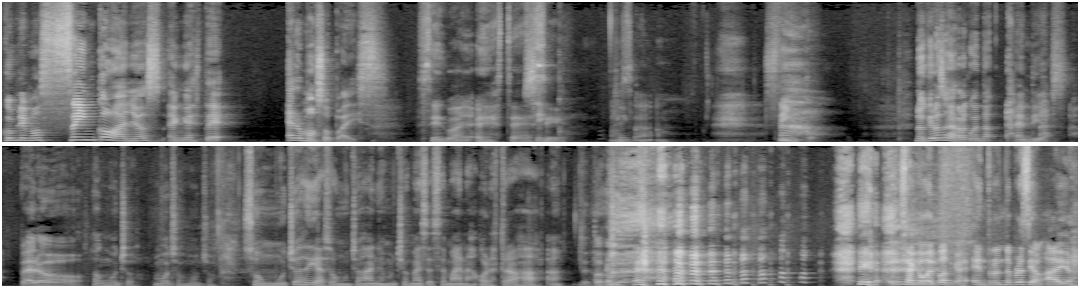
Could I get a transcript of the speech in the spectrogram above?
Cumplimos cinco años en este hermoso país. Cinco años. Este, Cinco. sí. O Cinco. sea, Cinco. No quiero sacar la cuenta en días, pero son muchos, muchos, muchos. son muchos días, son muchos años, muchos meses, semanas, horas trabajadas. Ah. De todo. Se acabó el podcast. Entró en depresión. Adiós.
